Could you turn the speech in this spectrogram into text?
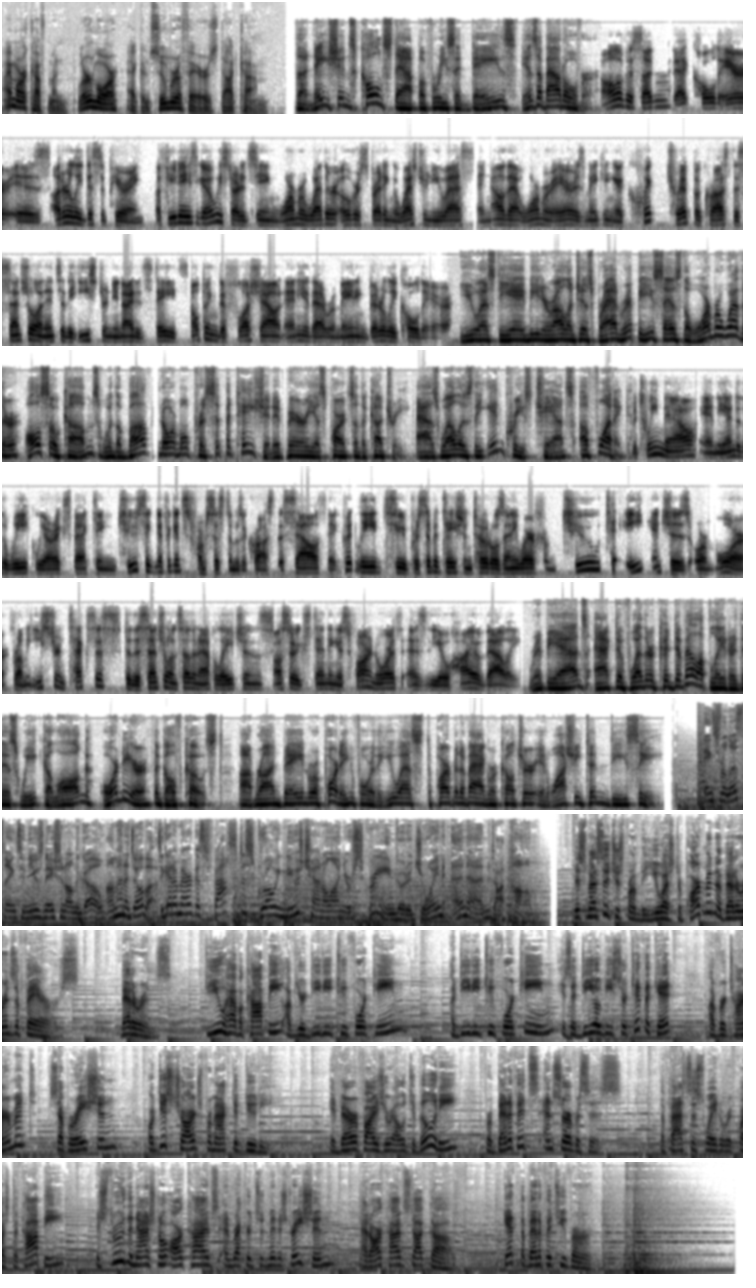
I'm Mark Huffman. Learn more at consumeraffairs.com. The nation's cold snap of recent days is about over. All of a sudden, that cold air is utterly disappearing. A few days ago, we started seeing warmer weather overspreading the western U.S., and now that warmer air is making a quick trip across the central and into the eastern United States, helping to flush out any of that remaining bitterly cold air. USDA meteorologist Brad Rippey says the warmer weather also comes with above normal precipitation in various parts of the country, as well as as the increased chance of flooding. Between now and the end of the week, we are expecting two significant storm systems across the south that could lead to precipitation totals anywhere from two to eight inches or more from eastern Texas to the central and southern Appalachians, also extending as far north as the Ohio Valley. Rippey adds active weather could develop later this week along or near the Gulf Coast. I'm Rod Bain reporting for the U.S. Department of Agriculture in Washington, D.C. Thanks for listening to News Nation on the Go. I'm Hannah Doba. To get America's fastest growing news channel on your screen, go to joinnn.com. This message is from the U.S. Department of Veterans Affairs. Veterans, Do you have a copy of your DD 214? A DD 214 is a DoD certificate of retirement, separation, or discharge from active duty. It verifies your eligibility for benefits and services. The fastest way to request a copy is through the National Archives and Records Administration at archives.gov. Get the benefits you've earned.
